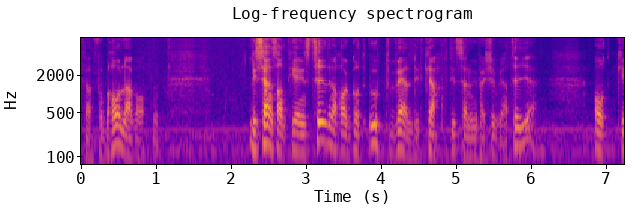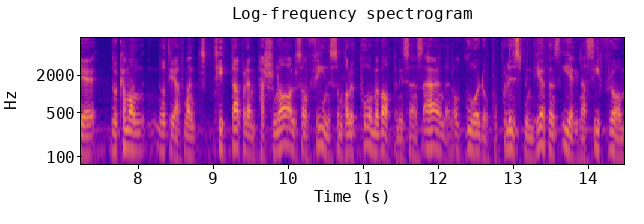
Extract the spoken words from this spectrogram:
för att få behålla vapnen. Licenshanteringstiderna har gått upp väldigt kraftigt sedan ungefär 2010. Och eh, då kan man notera att man tittar på den personal som finns som håller på med vapenlicensärenden och går då på Polismyndighetens egna siffror om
